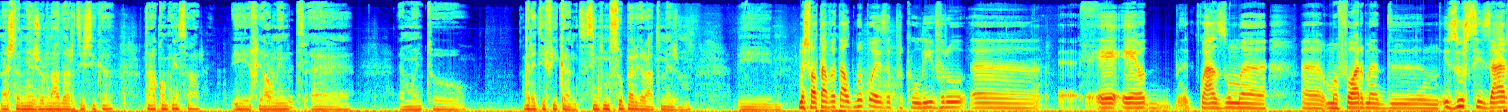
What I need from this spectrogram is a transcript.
nesta minha jornada artística está a compensar. E realmente é, é muito gratificante. Sinto-me super grato mesmo. E Mas faltava-te alguma coisa, porque o livro uh, é, é quase uma, uh, uma forma de exorcizar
